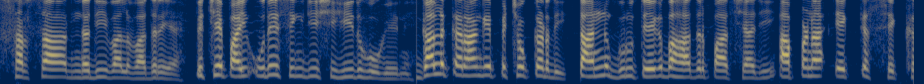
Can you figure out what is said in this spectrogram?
ਸਰਸਾ ਨਦੀ ਵੱਲ ਵਧ ਰਿਹਾ ਹੈ। ਪਿੱਛੇ ਭਾਈ ਉਦੇ ਸਿੰਘ ਜੀ ਸ਼ਹੀਦ ਹੋ ਗਏ ਨੇ। ਗੱਲ ਕਰਾਂਗੇ ਪਿਛੋਕੜ ਦੀ। ਧੰਨ ਗੁਰੂ ਤੇਗ ਬਹਾਦਰ ਪਾਤਸ਼ਾਹ ਜੀ, ਆਪਣਾ ਇੱਕ ਸਿੱਖ,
